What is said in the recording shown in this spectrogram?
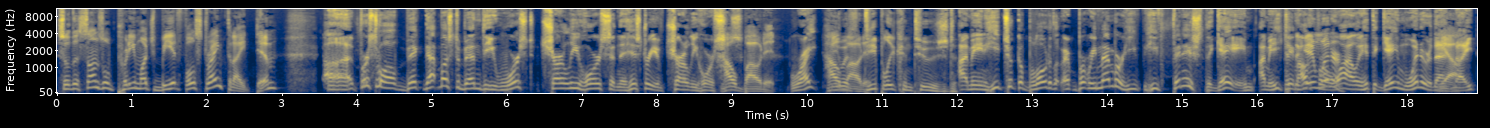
So the Suns will pretty much be at full strength tonight, Tim. Uh, first of all, Bick, that must have been the worst Charlie horse in the history of Charlie horses. How about it? right? How he was about it? deeply contused. I mean, he took a blow to the. But remember, he he finished the game. I mean, he came out game for winner. a while and hit the game winner that Yeah. night.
